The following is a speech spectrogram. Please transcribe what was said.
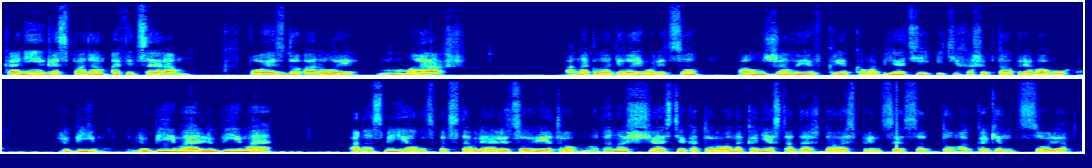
«Коней господам офицерам! К поезду орлы! Марш!» Она гладила его лицо, а он сжал ее в крепком объятии и тихо шептал прямо в ухо. «Любимая, любимая, любимая!» Она смеялась, подставляя лицо ветру. Вот оно счастье, которого наконец-то дождалась принцесса дома Гагенцоллерн.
